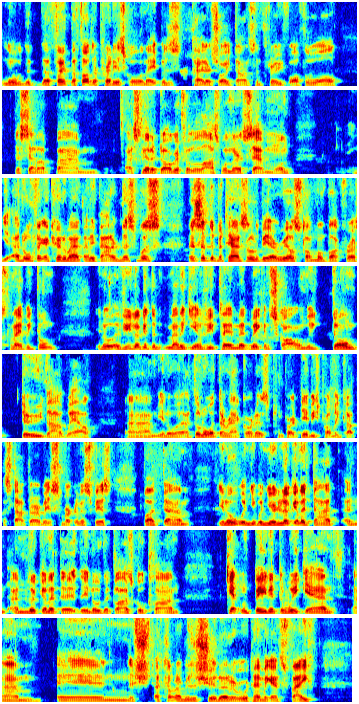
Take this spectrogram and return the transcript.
no, the, the thing, I thought the prettiest goal of the night was Tyler Soy dancing through off the wall to set up um, a Slater Doggett for the last one there, 7 1. I don't think it could have went any better. This was this had the potential to be a real stumbling block for us tonight. We don't, you know, if you look at the many games we play midweek in Scotland, we don't do that well. Um, you know, I don't know what the record is compared. Davies probably got the stat there, but smirk smirking his face. But um, you know, when you when you're looking at that and and looking at the you know the Glasgow Clan, getting beat at the weekend um, in the sh- I can't remember the shootout or overtime against Fife,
